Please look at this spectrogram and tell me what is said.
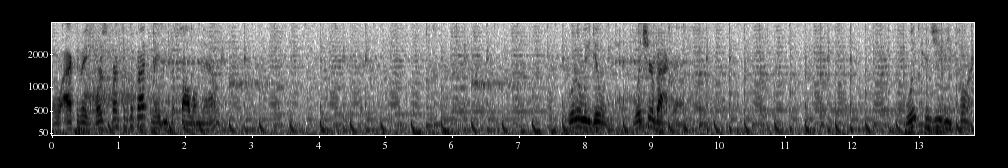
We'll activate Horse Prince's effect, maybe the Solemn now. What are we doing? What's your background? What could you be playing?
